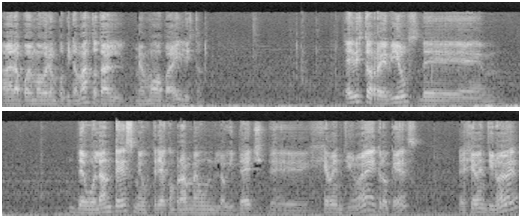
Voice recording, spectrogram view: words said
Ahora podemos ver un poquito más. Total, me muevo para ahí listo. He visto reviews de de volantes. Me gustaría comprarme un Logitech eh, G29, creo que es. El G29.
